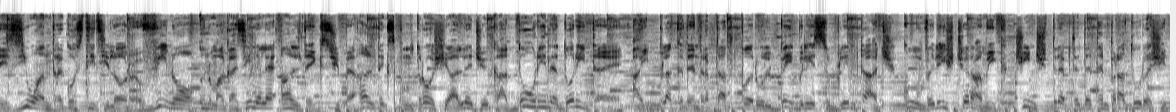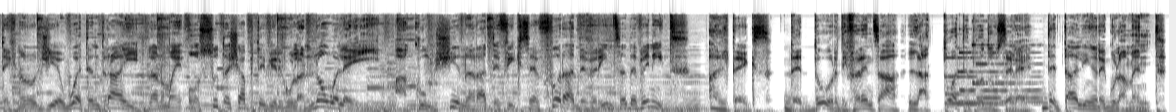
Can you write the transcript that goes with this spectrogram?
de ziua îndrăgostiților, vino în magazinele Altex și pe Altex.ro și alege cadourile dorite. Ai placă de îndreptat părul Babyliss Sublime Touch cu un veriș ceramic, 5 drepte de temperatură și tehnologie Wet and Dry la numai 107,9 lei. Acum și în rate fixe fără adeverință de venit. Altex. De două ori diferența la toate produsele. Detalii în regulament.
